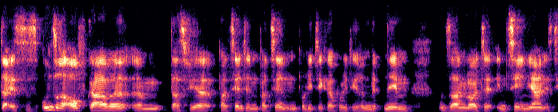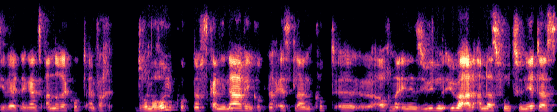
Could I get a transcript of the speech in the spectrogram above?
da ist es unsere Aufgabe, ähm, dass wir Patientinnen, Patienten, Politiker, Politikerinnen mitnehmen und sagen, Leute, in zehn Jahren ist die Welt eine ganz andere. Guckt einfach drumherum, guckt nach Skandinavien, guckt nach Estland, guckt äh, auch in den Süden. Überall anders funktioniert das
